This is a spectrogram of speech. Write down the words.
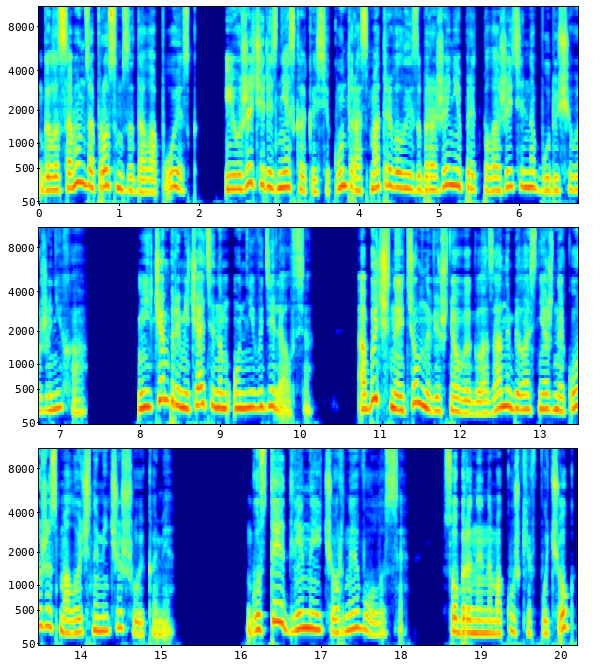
Голосовым запросом задала поиск и уже через несколько секунд рассматривала изображение предположительно будущего жениха. Ничем примечательным он не выделялся. Обычные темно-вишневые глаза на белоснежной коже с молочными чешуйками. Густые длинные черные волосы, собранные на макушке в пучок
